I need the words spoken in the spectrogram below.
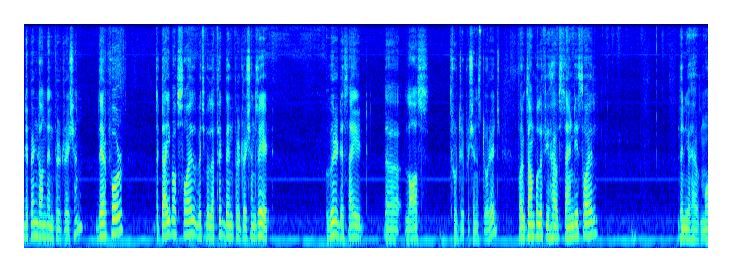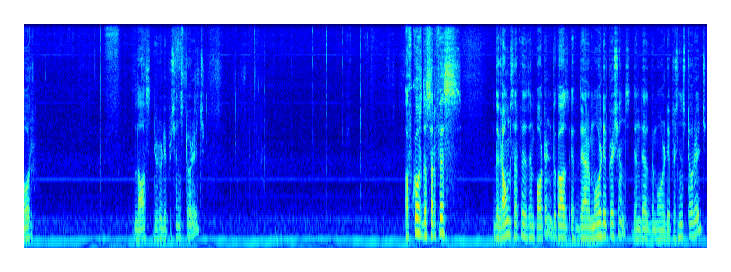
depend on the infiltration. Therefore, the type of soil which will affect the infiltration rate will decide the loss through depression storage. For example, if you have sandy soil, then you have more loss due to depression storage. Of course, the surface the ground surface is important because if there are more depressions then there will be more depression storage.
